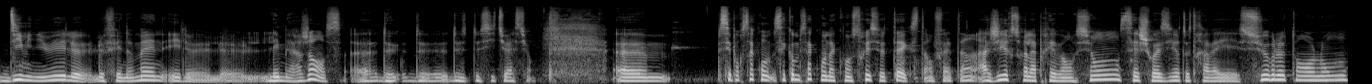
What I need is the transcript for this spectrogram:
diminuer le, phénomène et l'émergence de, situations. Euh, c'est pour ça qu'on, c'est comme ça qu'on a construit ce texte en fait. Hein. Agir sur la prévention, c'est choisir de travailler sur le temps long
